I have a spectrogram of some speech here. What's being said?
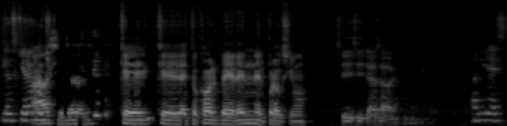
Los quiero ah, mucho. Sí, que, que le toca volver en el próximo. Sí, sí, ya saben. Así es.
